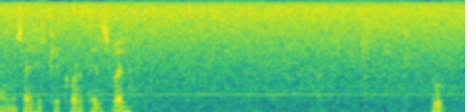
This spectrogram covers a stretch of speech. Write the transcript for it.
vamos a decir que corte el suelo listo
